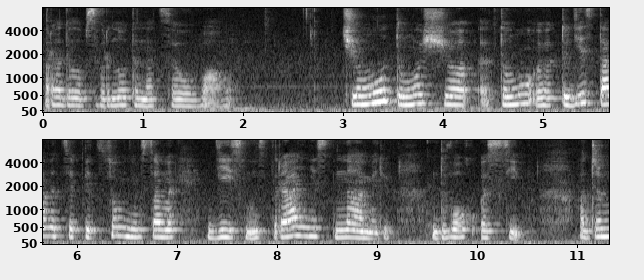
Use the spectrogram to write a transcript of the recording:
радила б звернути на це увагу. Чому? Тому що е, тому, е, тоді ставиться під сумнів саме дійсність, реальність намірів двох осіб. Адже,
